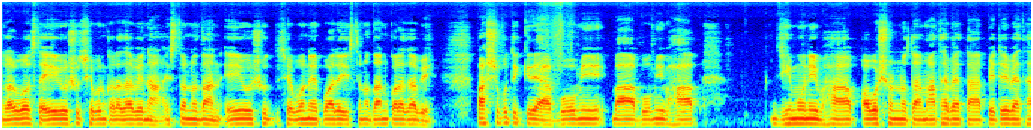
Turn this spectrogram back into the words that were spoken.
গর্ভাবস্থা এই ওষুধ সেবন করা যাবে না। স্তন্যদান, এই ওষুধ সেবনের পরে স্তন্যদান করা যাবে। পার্শ্ব প্রতিক্রিয়া বমি বা বমি ভাব, ঝিমুনি ভাব, অবসন্নতা, মাথা ব্যথা, পেটে ব্যথা,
